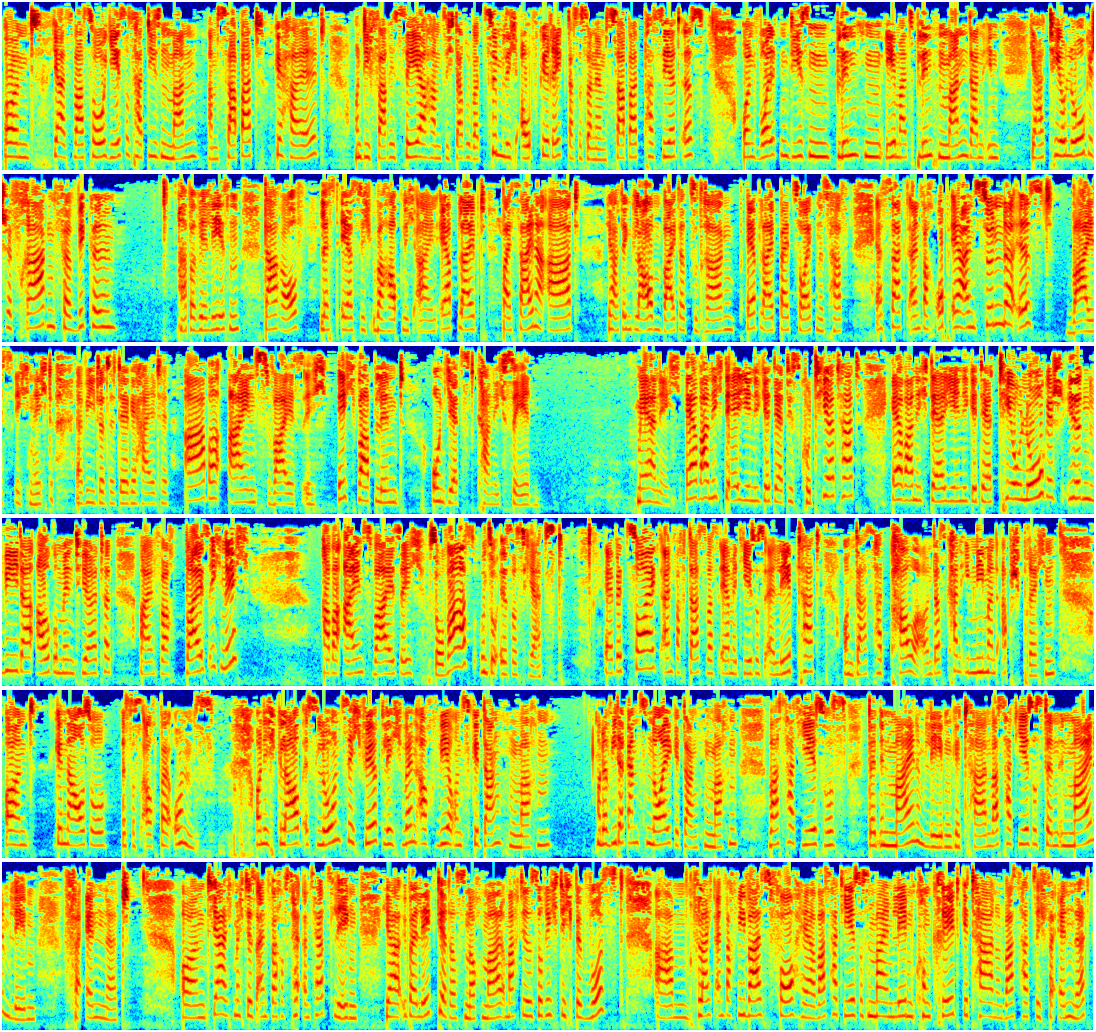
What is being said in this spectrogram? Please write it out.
Und ja, es war so, Jesus hat diesen Mann am Sabbat geheilt und die Pharisäer haben sich darüber ziemlich aufgeregt, dass es an einem Sabbat passiert ist und wollten diesen blinden, ehemals blinden Mann dann in ja, theologische Fragen verwickeln. Aber wir lesen, darauf lässt er sich überhaupt nicht ein. Er bleibt bei seiner Art, ja, den Glauben weiterzutragen. Er bleibt bei Zeugnishaft. Er sagt einfach, ob er ein Sünder ist, weiß ich nicht, erwiderte der Geheilte. Aber eins weiß ich. Ich war blind und jetzt kann ich sehen. Mehr nicht. Er war nicht derjenige, der diskutiert hat. Er war nicht derjenige, der theologisch irgendwie da argumentiert hat. Einfach weiß ich nicht. Aber eins weiß ich, so war's und so ist es jetzt. Er bezeugt einfach das, was er mit Jesus erlebt hat und das hat Power und das kann ihm niemand absprechen. Und genauso ist es auch bei uns. Und ich glaube, es lohnt sich wirklich, wenn auch wir uns Gedanken machen, oder wieder ganz neu Gedanken machen. Was hat Jesus denn in meinem Leben getan? Was hat Jesus denn in meinem Leben verändert? Und ja, ich möchte es einfach ans Herz legen. Ja, überleg dir das nochmal, mach dir das so richtig bewusst. Ähm, vielleicht einfach, wie war es vorher? Was hat Jesus in meinem Leben konkret getan und was hat sich verändert?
